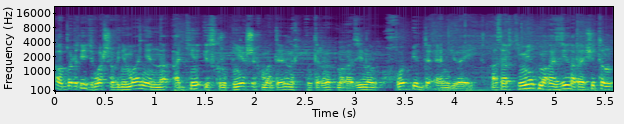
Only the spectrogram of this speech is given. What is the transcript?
обратить ваше внимание на один из крупнейших модельных интернет-магазинов Hobby DNUA. Ассортимент магазина рассчитан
